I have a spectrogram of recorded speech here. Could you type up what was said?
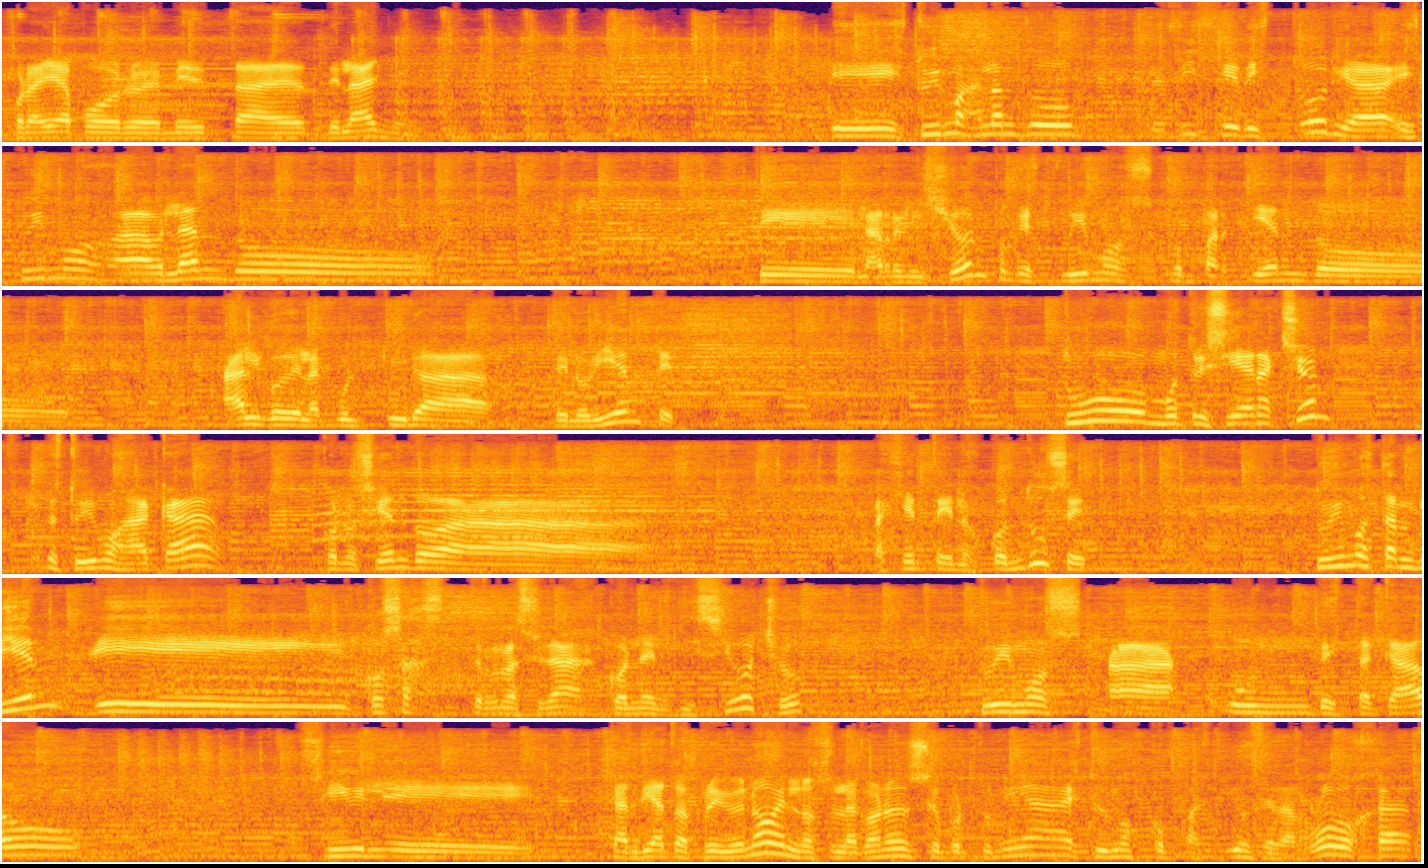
por allá por eh, mitad del año. Eh, estuvimos hablando, les dije, de historia, estuvimos hablando de la religión, porque estuvimos compartiendo algo de la cultura del Oriente. Tuvo motricidad en acción. Estuvimos acá conociendo a la gente que nos conduce. Tuvimos también eh, cosas relacionadas con el 18. Tuvimos a un destacado posible candidato al premio Nobel, nos la conoce oportunidad. Estuvimos con partidos de la Roja.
